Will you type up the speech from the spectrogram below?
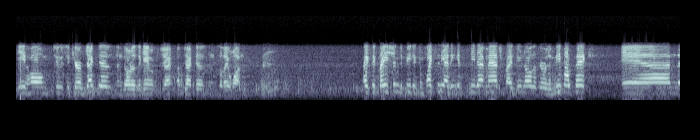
eHome to secure objectives, and Dota's a game of objectives, and so they won. Execration defeated Complexity. I didn't get to see that match, but I do know that there was a Meepo pick, and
